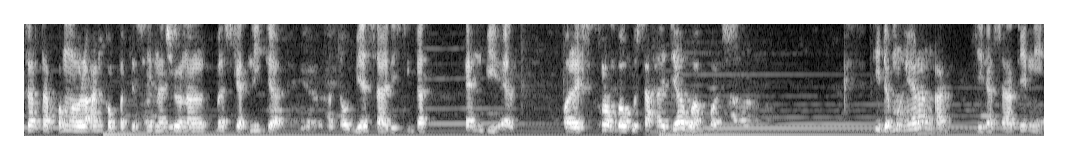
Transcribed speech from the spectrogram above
serta pengelolaan kompetisi nasional basket liga atau biasa disingkat NBL oleh sekelompok usaha Jawa Pos. Tidak mengherankan jika saat ini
